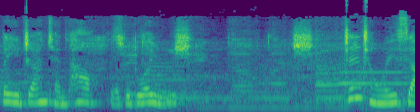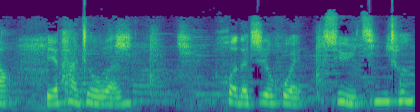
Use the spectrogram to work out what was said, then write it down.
备一只安全套也不多余。真诚微笑，别怕皱纹。获得智慧需以青春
